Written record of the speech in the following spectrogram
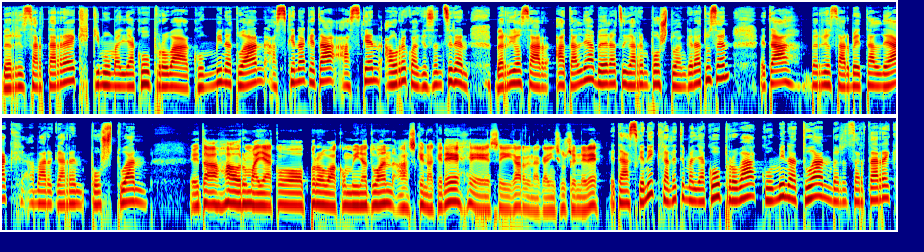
berrizartarrek kimu mailako proba kombinatuan azkenak eta azken aurrekoak izan ziren berriozar ataldea bederatzi garren postuan geratu zen eta berriozar betaldeak amar garren postuan Eta haur mailako proba kombinatuan azkenak ere, e, zeigarrenak hain zuzen ere. Eta azkenik, kadete mailako proba kombinatuan berrizartarrek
